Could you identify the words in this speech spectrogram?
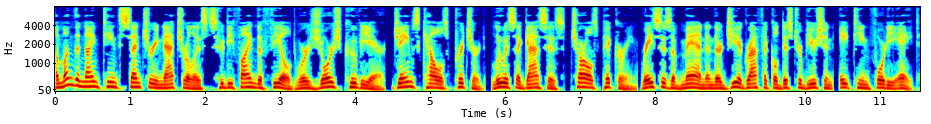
Among the 19th-century naturalists who defined the field were Georges Cuvier, James Cowles Prichard, Louis Agassiz, Charles Pickering Races of Man and Their Geographical Distribution, 1848.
